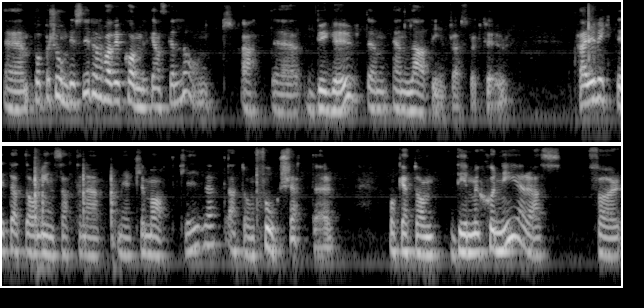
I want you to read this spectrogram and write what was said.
Eh, på personbilssidan har vi kommit ganska långt att bygga ut en, en laddinfrastruktur. Här är det viktigt att de insatserna med Klimatklivet, att de fortsätter och att de dimensioneras för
